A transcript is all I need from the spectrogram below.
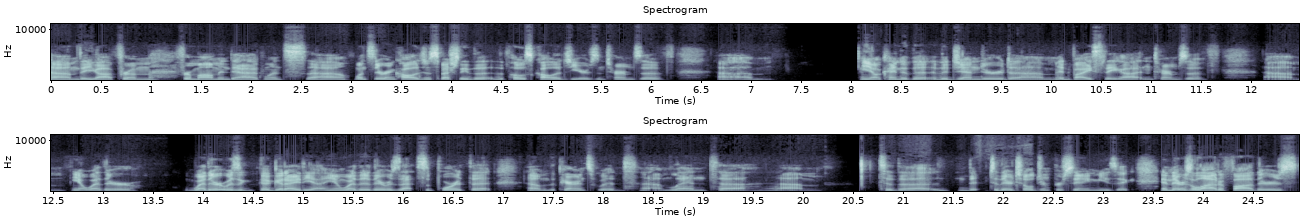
um, they got from from mom and dad once uh, once they were in college, especially the the post college years in terms of um, you know kind of the the gendered um, advice they got in terms of um, you know whether whether it was a, a, good idea, you know, whether there was that support that um, the parents would um, lend to, um, to the, the, to their children pursuing music. And there's a lot of fathers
